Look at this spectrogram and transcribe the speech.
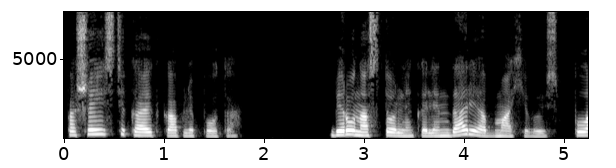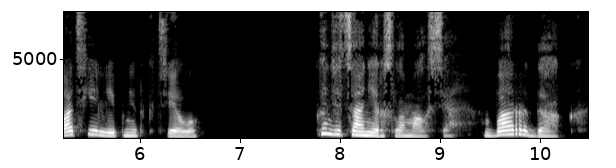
По шее стекает капля пота. Беру настольный календарь и обмахиваюсь. Платье липнет к телу. Кондиционер сломался. Бардак.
